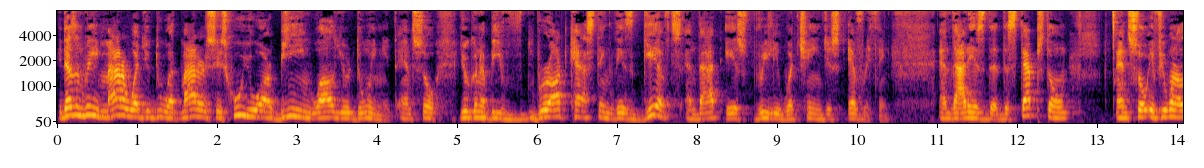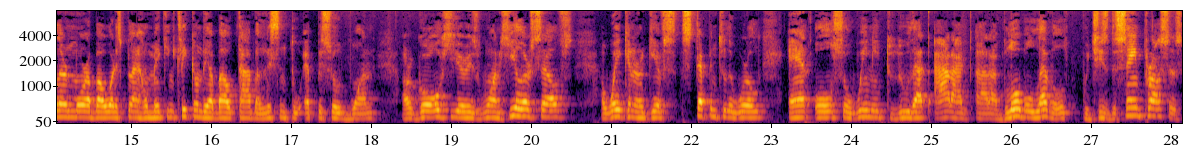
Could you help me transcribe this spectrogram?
it doesn't really matter what you do. What matters is who you are being while you're doing it. And so you're going to be broadcasting these gifts, and that is really what changes everything. And that is the, the stepstone and so, if you want to learn more about what is Planet Homemaking, click on the About tab and listen to episode one. Our goal here is one, heal ourselves, awaken our gifts, step into the world, and also we need to do that at a, at a global level, which is the same process.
